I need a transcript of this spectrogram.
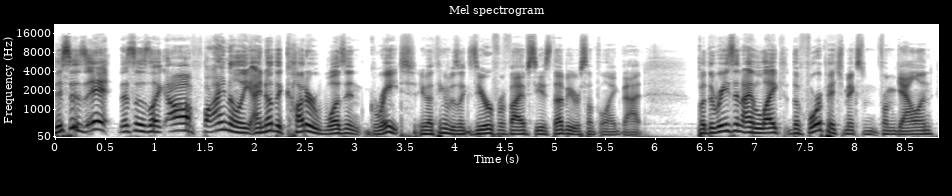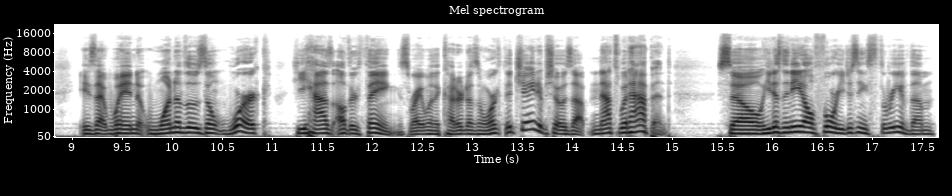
This is it. This is like, oh, finally. I know the cutter wasn't great. You know, I think it was like zero for five CSW or something like that. But the reason I liked the four pitch mix from Gallen is that when one of those don't work, he has other things, right? When the cutter doesn't work, the changeup shows up, and that's what happened. So he doesn't need all four. He just needs three of them.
